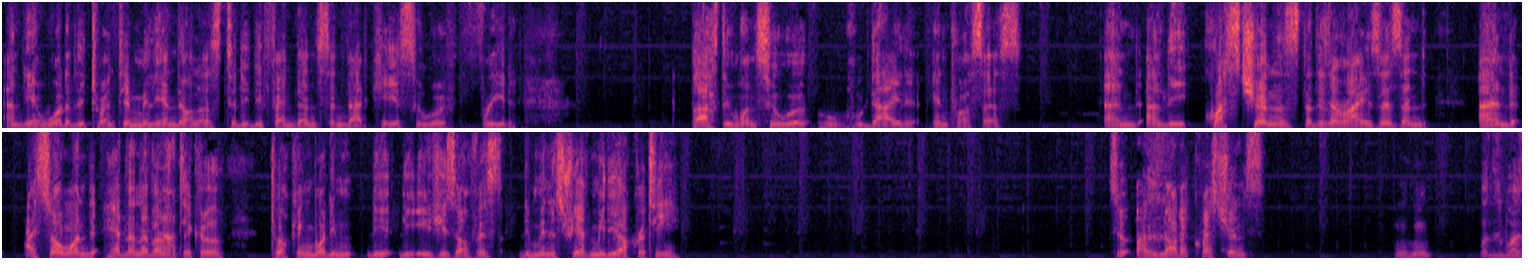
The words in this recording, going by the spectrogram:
and the award of the $20 million to the defendants in that case who were freed, past the ones who were who, who died in process. And and the questions that it arises and and I saw one headline of an article talking about the, the, the AG's office, the Ministry of Mediocrity. So a lot of questions. hmm Was was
